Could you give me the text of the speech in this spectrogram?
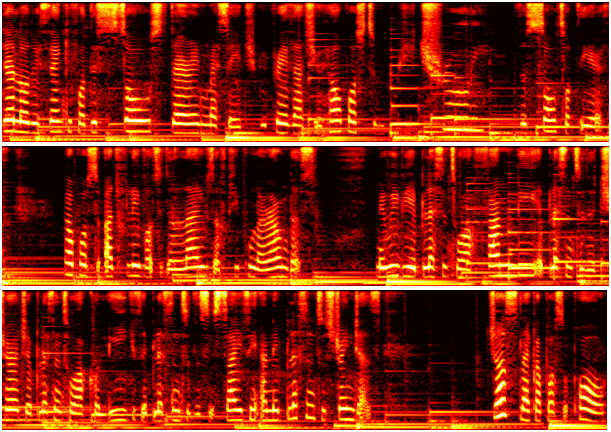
Dear Lord, we thank you for this soul stirring message. We pray that you help us to be truly the salt of the earth. Help us to add flavor to the lives of people around us. May we be a blessing to our family, a blessing to the church, a blessing to our colleagues, a blessing to the society, and a blessing to strangers. Just like Apostle Paul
